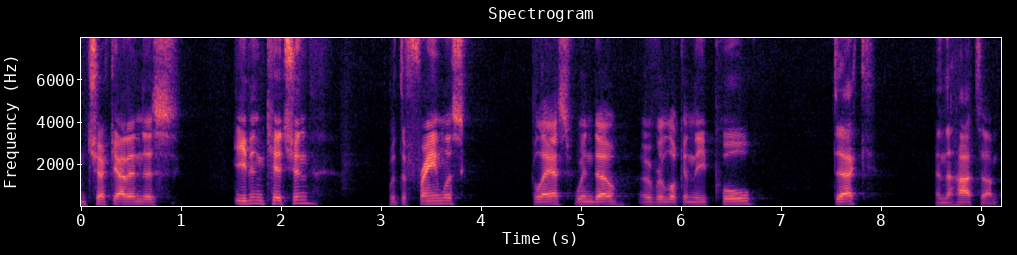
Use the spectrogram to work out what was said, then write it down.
And check out in this Eden kitchen with the frameless glass window overlooking the pool deck and the hot tub.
